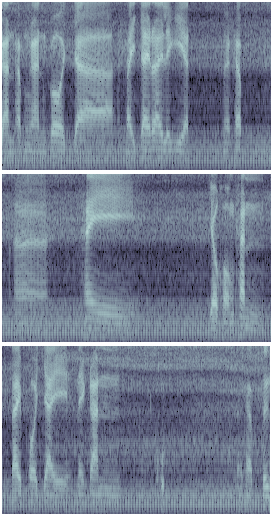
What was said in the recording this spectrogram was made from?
การทำงานก็จะใส่ใจรายละเอียดนะครับให้เจ้าของท่านได้พอใจในการขุดนะครับซึ่ง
